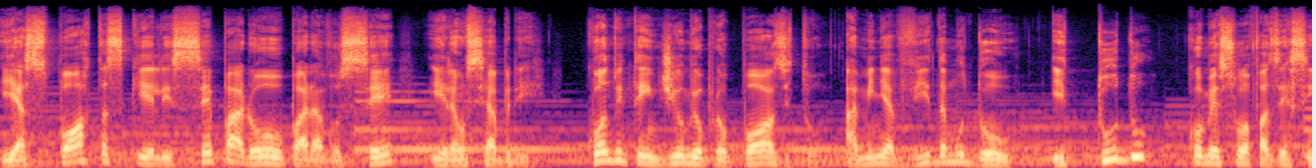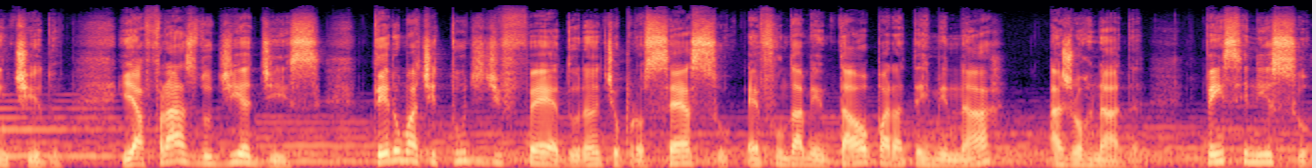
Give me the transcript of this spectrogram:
e as portas que Ele separou para você irão se abrir. Quando entendi o meu propósito, a minha vida mudou e tudo começou a fazer sentido. E a frase do dia diz: ter uma atitude de fé durante o processo é fundamental para terminar a jornada. Pense nisso.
